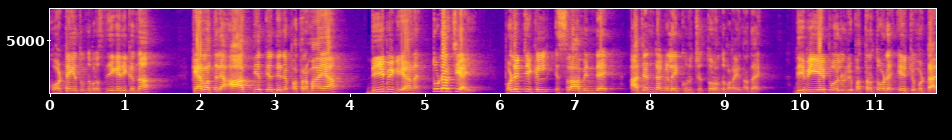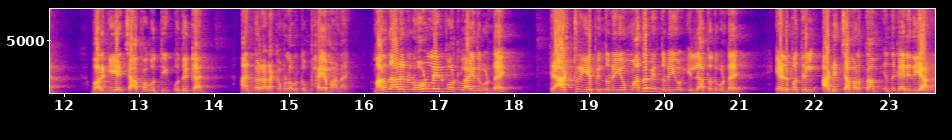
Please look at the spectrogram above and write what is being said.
കോട്ടയത്തുനിന്ന് പ്രസിദ്ധീകരിക്കുന്ന കേരളത്തിലെ ആദ്യത്തെ ദിനപത്രമായ ദീപികയാണ് തുടർച്ചയായി പൊളിറ്റിക്കൽ ഇസ്ലാമിന്റെ അജണ്ടകളെക്കുറിച്ച് തുറന്നു പറയുന്നത്. ദീപികയെ പോലൊരു പത്രത്തോട് ഏറ്റുമുട്ടാൻ വർഗീയ ചാപ്പകുത്തി ഒതുക്കാൻ അൻവർ അടക്കമുള്ളവർക്ക് ഭയമാണ്. മറുനാടൻ ഒരു ഓൺലൈൻ പോർട്ടൽ ആയതുകൊണ്ട് രാഷ്ട്രീയ പിന്തുണയോ മതപിന്തുണയോ ഇല്ലാത്തതുകൊണ്ട് എളുപ്പത്തിൽ അടിച്ചമർത്താം എന്ന് കരുതിയാണ്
